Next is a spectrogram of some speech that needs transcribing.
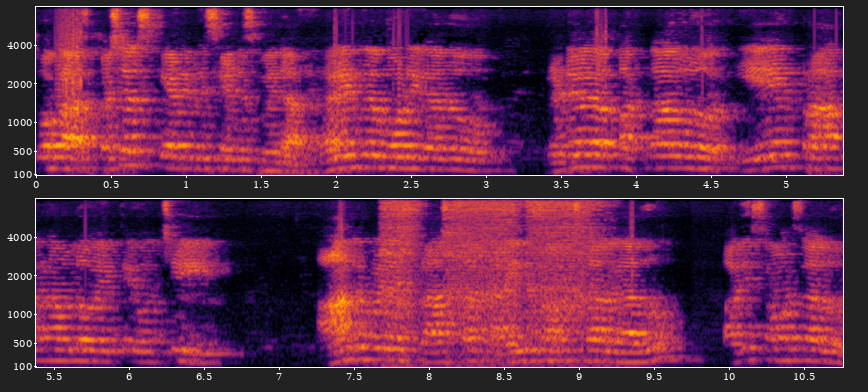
ఒక స్పెషల్ కేటగిరీ స్టేటస్ మీద నరేంద్ర మోడీ గారు రెండు వేల పద్నాలుగులో ఏ ప్రాంగణంలో అయితే వచ్చి ఆంధ్రప్రదేశ్ రాష్ట్రానికి ఐదు సంవత్సరాలు కాదు పది సంవత్సరాలు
